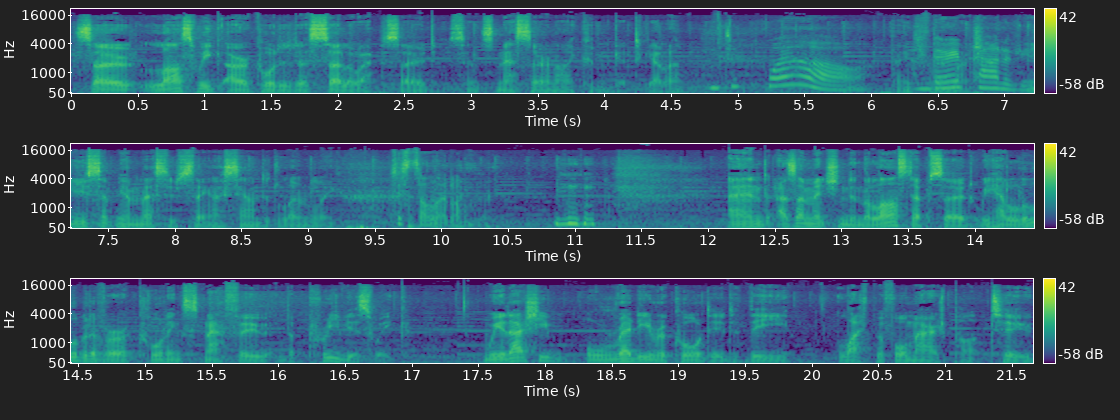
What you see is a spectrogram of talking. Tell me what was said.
So, last week I recorded a solo episode since Nessa and I couldn't get together. wow. Thank I'm you very very much. proud of you. You sent me a message saying I sounded lonely. Just a little. And as I mentioned in the last episode, we had a little bit of a recording snafu the previous week. We had actually already recorded the Life Before Marriage Part 2,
